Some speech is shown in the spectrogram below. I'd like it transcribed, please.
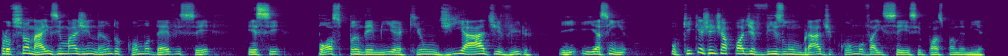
profissionais imaginando como deve ser esse pós-pandemia que um dia há de vir. E, e, assim, o que, que a gente já pode vislumbrar de como vai ser esse pós-pandemia?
